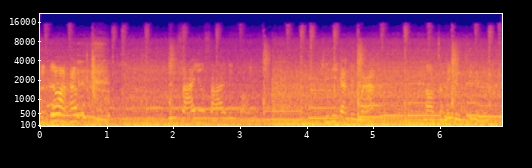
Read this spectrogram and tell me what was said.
สุดยอดครับดึงซ้ายเลี้ยวซ้ายดึงขวาวิธีการดึงม้าเราจะไม่ดึงขึ้นอย่างนี้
